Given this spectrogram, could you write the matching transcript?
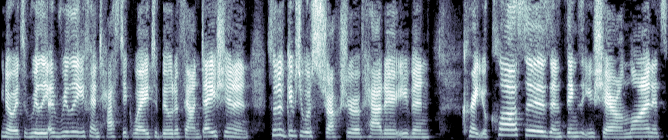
you know it's really a really fantastic way to build a foundation and sort of gives you a structure of how to even create your classes and things that you share online it's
